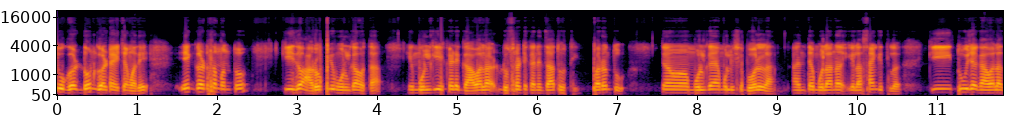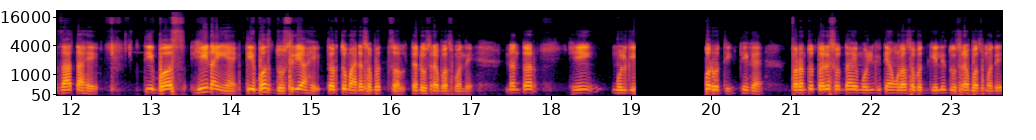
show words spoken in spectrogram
तो गट दोन गट आहे याच्यामध्ये. एक गट असं म्हणतो की जो आरोपी मुलगा होता ही मुलगी एखाद्या गावाला दुसऱ्या ठिकाणी जात होती. परंतु त्या मुलगा या मुलीशी बोलला आणि त्या मुलानं याला सांगितलं की तू ज्या गावाला जात आहे ती बस ही नाही आहे ती बस दुसरी आहे तर तू माझ्यासोबत चल त्या दुसऱ्या बसमध्ये. नंतर ही मुलगी होती ठीक आहे. परंतु तरीसुद्धा ही मुलगी त्या मुलासोबत गेली दुसऱ्या बसमध्ये.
